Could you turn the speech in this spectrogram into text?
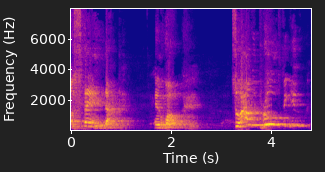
or stand up and walk? So I will prove to you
